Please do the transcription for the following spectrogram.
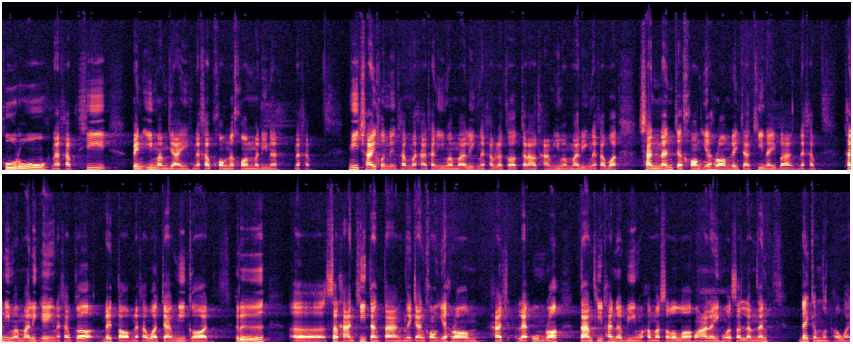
ผู้รู้นะครับที่เป็นอิหมัมใหญ่นะครับของนครมดีนะนะครับ มีชายคนหนึ่งครับมาหาท่านอิหมัมมาลิกนะครับแล้วก็กล่าวถามอิหมัมมาลิกนะครับว่าฉันนั้นจะครองอิหรอมได้จากที่ไหนบ้างนะครับ ท่านอิหมัมมาลิกเองนะครับก็ได้ตอบนะครับว่าจากมีกอดหรือออสถานที่ต่างๆ ในการครองอิหรอมฮัจญ์และอุมราะห์ตามที่ท่านนบีมุฮัมมัดสลลัลลอฮุอะลัยฮิวะสัลลัมนั้น ได้กำหนดเอาไว้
